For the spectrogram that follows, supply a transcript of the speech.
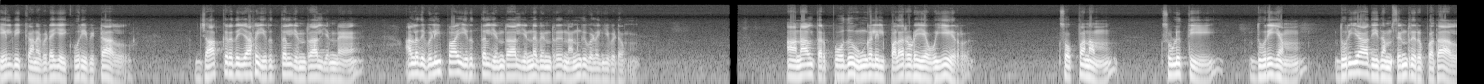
கேள்விக்கான விடையை கூறிவிட்டால் ஜாக்கிரதையாக இருத்தல் என்றால் என்ன? அல்லது விழிப்பாய் இருத்தல் என்றால் என்னவென்று நன்கு விளங்கிவிடும். ஆனால் தற்போது உங்களில் பலருடைய உயிர் சொப்பனம் சுளுத்தி துரியம் துரியாதீதம் சென்றிருப்பதால்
